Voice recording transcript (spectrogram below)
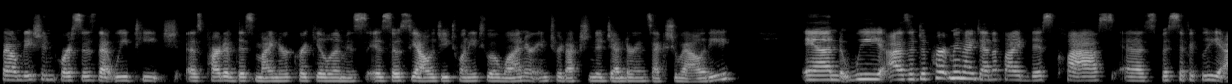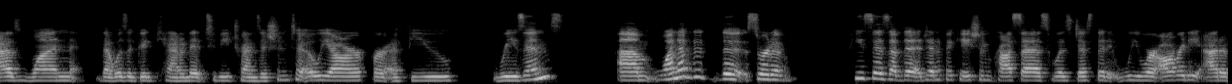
foundation courses that we teach as part of this minor curriculum is, is Sociology 2201 or Introduction to Gender and Sexuality. And we, as a department, identified this class uh, specifically as one that was a good candidate to be transitioned to OER for a few reasons. Um, one of the, the sort of pieces of the identification process was just that we were already at a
